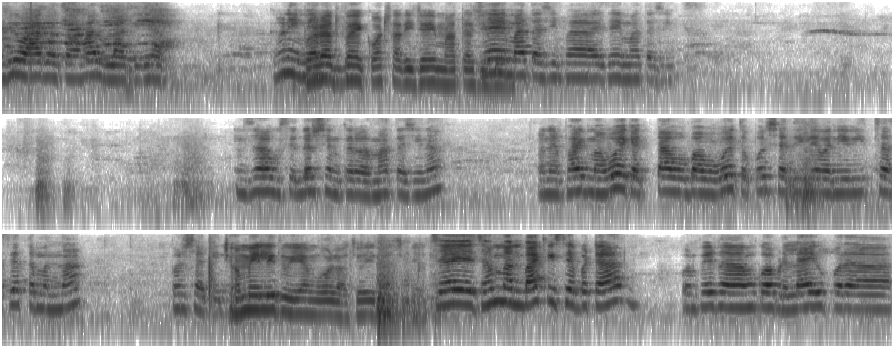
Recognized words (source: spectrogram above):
રહ્યો આગળ તો સારું લાગે એમ. ઘણી ભરતભાઈ કોઠારી જય માતાજી જય માતાજી ભાઈ જય માતાજી. જાવું છે દર્શન કરવા માતાજીના. અને ભાગમાં હોય કે તાવો બાવો હોય તો પ્રસાદી લેવાની એવી ઈચ્છા છે તમન્ના પ્રસાદી જમી લીધું એમ બોલો જોઈ કે જય જમવાનું બાકી છે બટા. પણ પેલા કહું આપણે લાઈવ ઉપર આ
